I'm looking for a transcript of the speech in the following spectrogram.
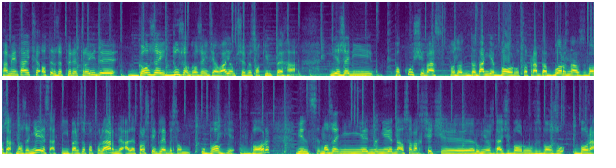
Pamiętajcie o tym, że pyretroidy gorzej, dużo gorzej działają przy wysokim pH. Jeżeli pokusi Was po do- dodanie boru, co prawda bor na zbożach może nie jest taki bardzo popularny, ale polskie gleby są ubogie w bor, więc może nie, nie jedna osoba chcieć e, również dać boru w zbożu, bora,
